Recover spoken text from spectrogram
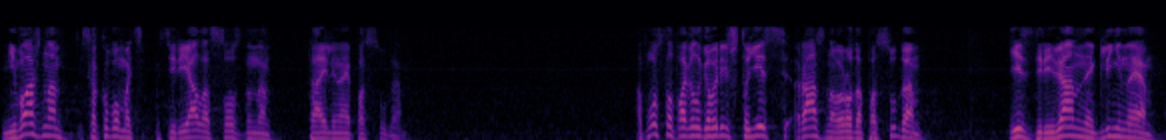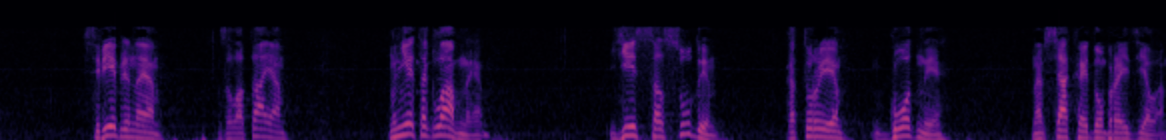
Неважно, из какого материала создана та или иная посуда. Апостол Павел говорит, что есть разного рода посуда. Есть деревянная, глиняная, серебряная – золотая. Но не это главное. Есть сосуды, которые годны на всякое доброе дело.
